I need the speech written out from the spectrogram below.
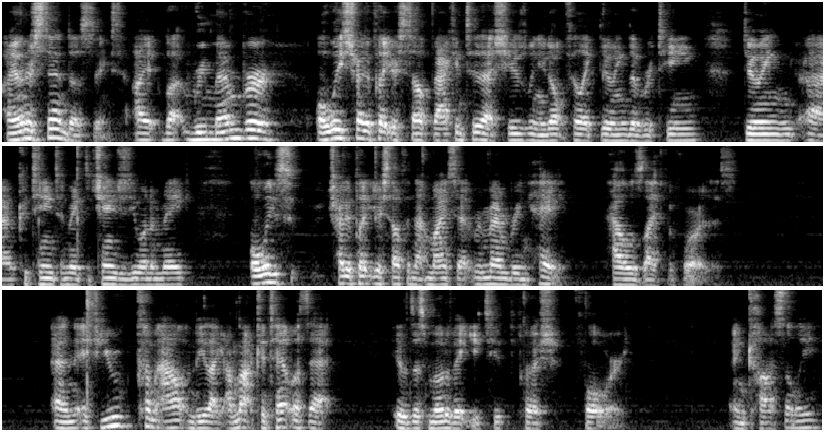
I understand those things. I but remember always try to put yourself back into that shoes when you don't feel like doing the routine, doing uh, continue to make the changes you want to make. Always try to put yourself in that mindset, remembering, hey, how was life before this? And if you come out and be like, I'm not content with that, it'll just motivate you to push forward and constantly,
